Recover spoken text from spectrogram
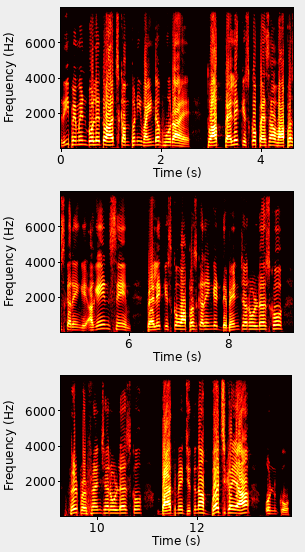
रीपेमेंट बोले तो आज कंपनी वाइंड अप हो रहा है। तो आप पहले किसको पैसा वापस करेंगे? अगेन सेम पहले किसको वापस करेंगे? डिबेंचर होल्डर्स को, फिर प्रेफरेंशियल होल्डर्स को, बाद में जितना बच गया उनको।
